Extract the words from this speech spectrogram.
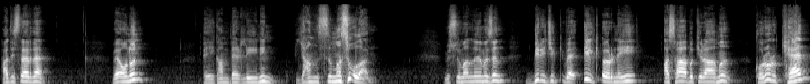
hadislerde ve onun peygamberliğinin yansıması olan Müslümanlığımızın biricik ve ilk örneği ashab-ı kiramı korurken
